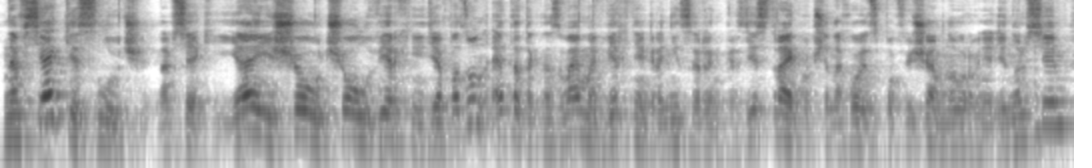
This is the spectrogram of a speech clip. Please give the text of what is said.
На всякий случай, на всякий, я еще учел верхний диапазон, это так называемая верхняя граница рынка. Здесь страйк вообще находится по фьючам на уровне 1.07,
